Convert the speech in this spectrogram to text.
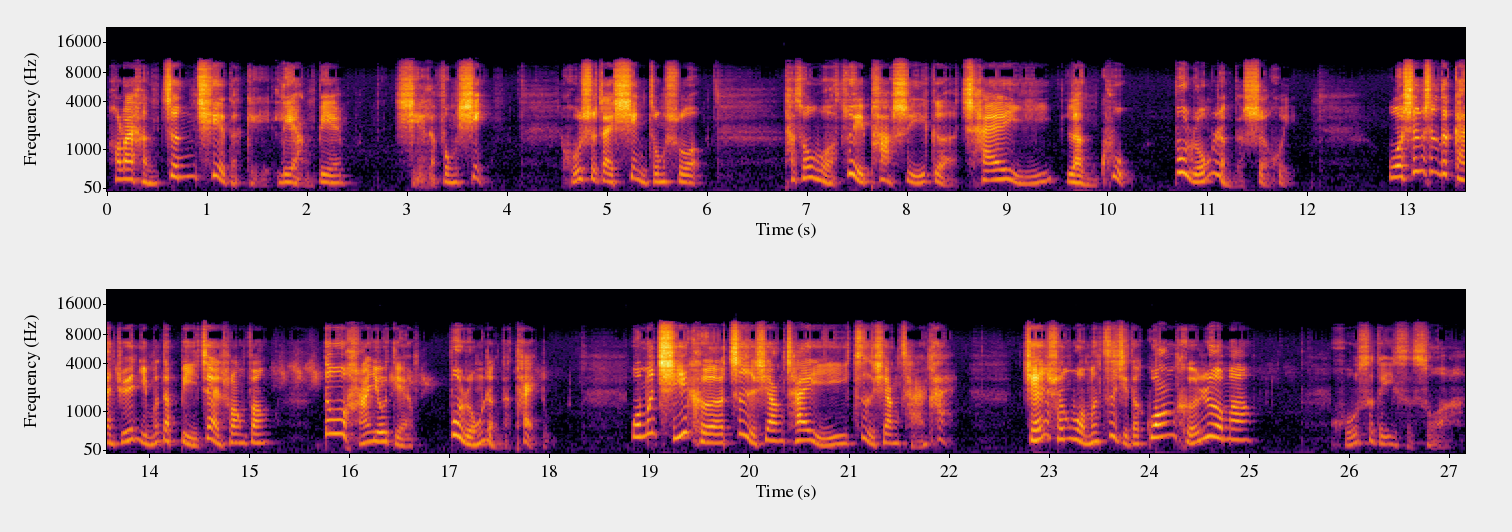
后来很真切的给两边写了封信。胡适在信中说。他说：“我最怕是一个猜疑、冷酷、不容忍的社会。我深深的感觉，你们的比战双方都含有点不容忍的态度。我们岂可自相猜疑、自相残害，减损我们自己的光和热吗？”胡适的意思说啊，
